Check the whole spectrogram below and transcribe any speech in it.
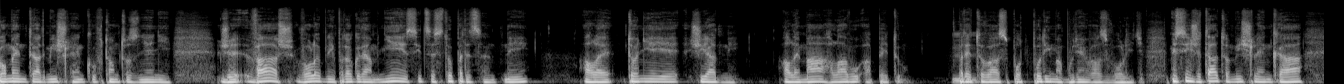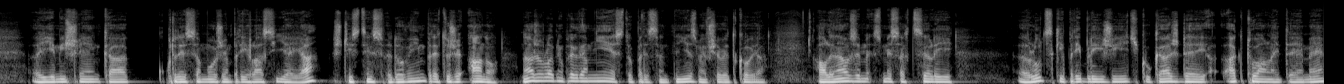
komentár, myšlienku v tomto znení, že váš volebný program nie je síce 100%, ale to nie je žiadny, ale má hlavu a petu. Mhm. Preto vás podporím a budem vás voliť. Myslím, že táto myšlienka je myšlienka, ku ktorej sa môžem prihlásiť aj ja s čistým svedovým, pretože áno, náš volebný program nie je 100%, nie sme všetkovia, ale naozaj sme sa chceli e, ľudsky priblížiť ku každej aktuálnej téme,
